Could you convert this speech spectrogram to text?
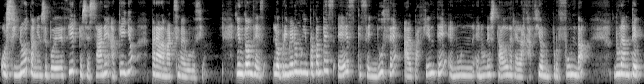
O si no, también se puede decir que se sane aquello para la máxima evolución. Y entonces, lo primero muy importante es, que se induce al paciente en un, en un estado de relajación profunda durante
